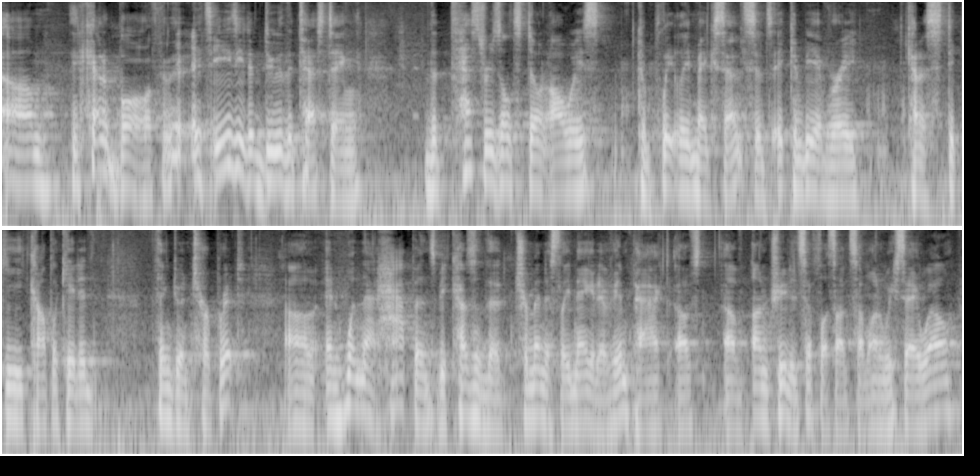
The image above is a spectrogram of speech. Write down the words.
Um, kind of both. it's easy to do the testing. The test results don't always completely make sense. It's, it can be a very kind of sticky, complicated thing to interpret. Uh, and when that happens, because of the tremendously negative impact of, of untreated syphilis on someone, we say, well,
